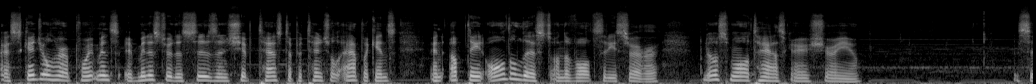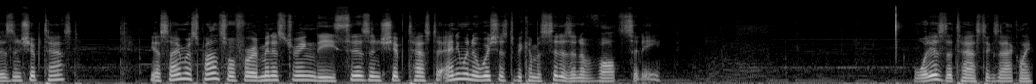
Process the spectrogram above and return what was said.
I schedule her appointments, administer the citizenship test to potential applicants, and update all the lists on the Vault City server. No small task, I assure you. The citizenship test? Yes, I am responsible for administering the citizenship test to anyone who wishes to become a citizen of Vault City. What is the test exactly?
